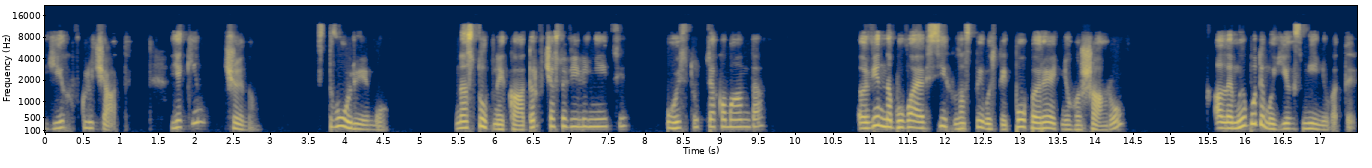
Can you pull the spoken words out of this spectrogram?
їх включати. Яким чином? Створюємо наступний кадр в часовій лінійці. Ось тут ця команда. Е, Він набуває всіх властивостей попереднього шару, але ми будемо їх змінювати.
